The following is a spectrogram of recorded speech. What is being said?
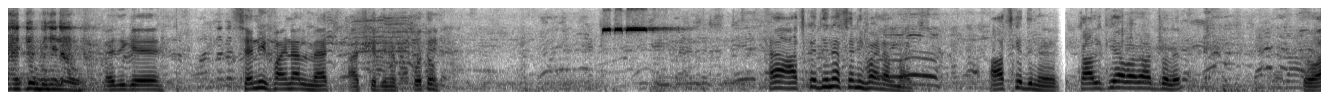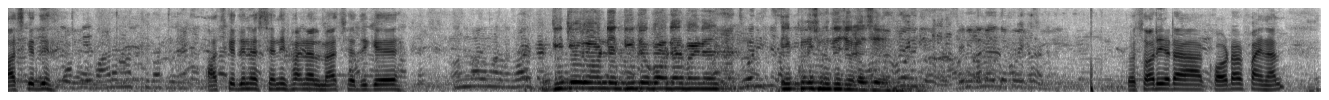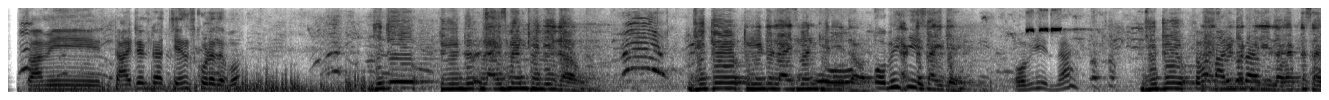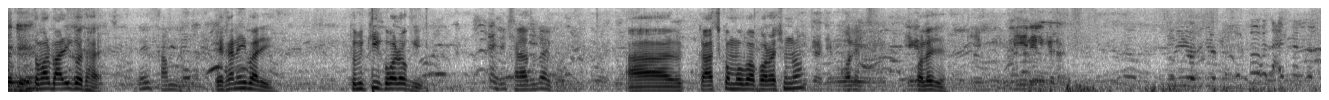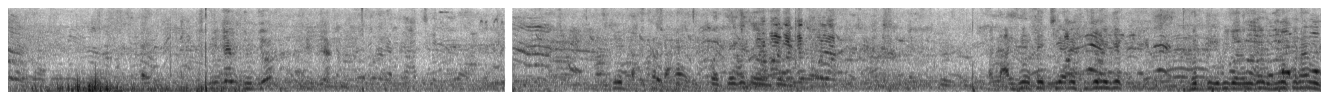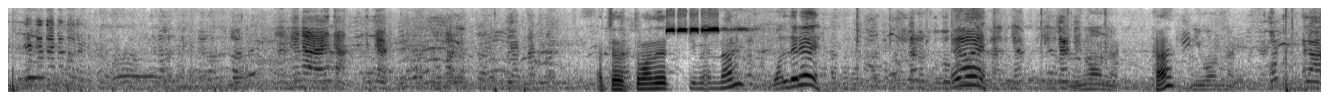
দায়িত্ব বুঝে নাও। এদিকে সেমিফাইনাল ম্যাচ আজকের দিনে প্রথম। হ্যাঁ আজকের দিনে সেমিফাইনাল ম্যাচ আজকের দিনে কালকে আবার আট দলে। তো আজকের দিন আজকের দিনে সেমিফাইনাল ম্যাচ এদিকে দ্বিতীয় রাউন্ডের দ্বিতীয় কোয়ার্টার ফাইনাল এক্ষুনি শুরু হতে চলেছে। তো সরি এটা কোয়ার্টার ফাইনাল তো আমি টাইটেলটা চেঞ্জ করে দেব। তুমি একটু লাইসম্যান খেলিয়ে দাও। তুমি একটু লাইসম্যান খেলিয়ে দাও অভিজিৎ। সাইডে অভিজিৎ না? তোমার বাড়ি কোথায়? একটা সাইডে তোমার বাড়ি কোথায়? এখানেই বাড়ি? তুমি কি করো কি? এই খেলাধুলাই করি। আর কাজকর্ম বা পড়াশুনো? কলেজ কলেজে লাইসেন্সের চেয়ারের পিছনে যে ভোট দিকে পিছনে ওগুলো বলছি আচ্ছা তোমাদের টিমের নাম? বল দে রে হ্যাঁ?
